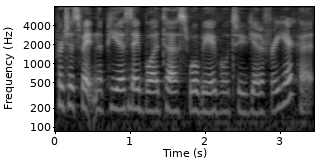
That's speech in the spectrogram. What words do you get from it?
participate in the PSA blood test will be able to get a free haircut.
